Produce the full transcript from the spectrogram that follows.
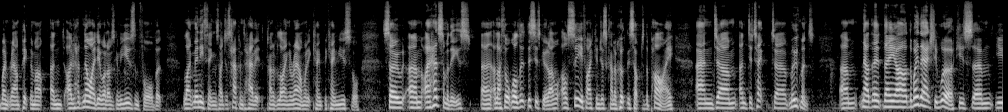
went round, picked them up, and I had no idea what I was going to use them for. But like many things, I just happened to have it kind of lying around when it came, became useful. So um, I had some of these, uh, and I thought, well, th this is good. I'll, I'll, see if I can just kind of hook this up to the Pi and, um, and detect uh, movement. Um, now, they, they, are, the way they actually work is um, you,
